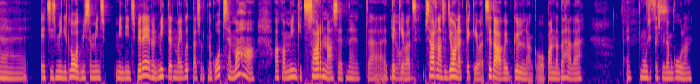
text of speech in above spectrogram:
Äh, et siis mingid lood, mis on mind, mind inspireerinud, mitte et ma ei võta sealt nagu otse maha, aga mingid sarnased need äh, tekivad, sarnased jooned tekivad, seda võib küll nagu panna tähele. et muusikast, Siis- mida ma kuulan.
